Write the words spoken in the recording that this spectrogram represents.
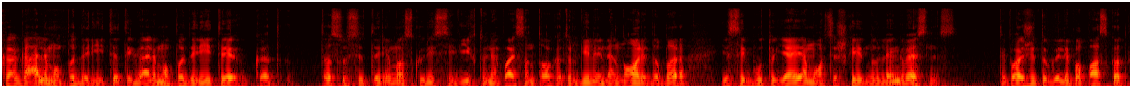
ką galima padaryti, tai galima padaryti, kad tas susitarimas, kuris įvyktų, nepaisant to, kad Urgilė nenori dabar, jisai būtų jai emociškai nu, lengvesnis. Tai, pavyzdžiui, tu gali papasakot,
